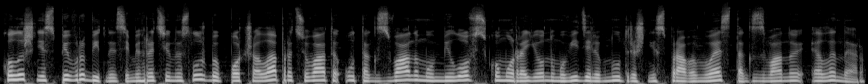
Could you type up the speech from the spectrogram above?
колишня співробітниця міграційної служби почала працювати у так званому Міловському районному відділі внутрішніх справ МВС, так званої ЛНР.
